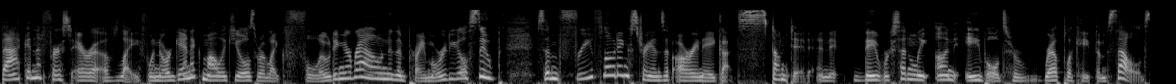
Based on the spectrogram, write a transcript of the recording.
back in the first era of life, when organic molecules were like floating around in the primordial soup, some free floating strands of RNA got stunted and it, they were suddenly unable to replicate themselves.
